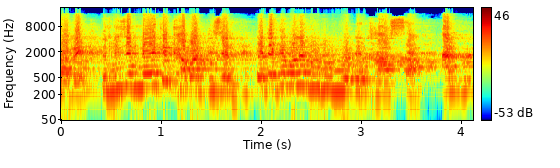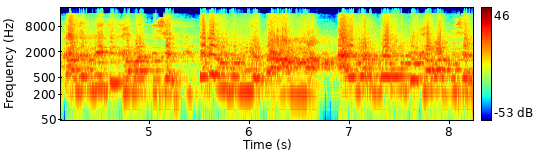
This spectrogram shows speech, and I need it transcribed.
ভাবে তো নিজের মেয়েকে খাবার দিছেন, এটাকে বলে রুবুবিয়তের খাসা আর কাজের মেয়েকে খাবার দিছেন, এটা রুবুবিয়ত আম্মা। আর এবার গরুকে খাবার দিছেন,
